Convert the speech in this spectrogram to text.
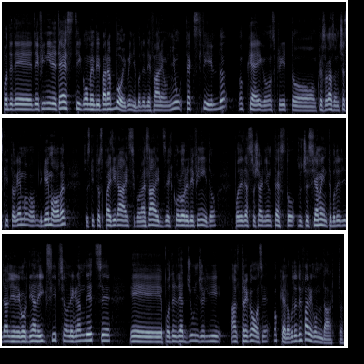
Potete definire testi come vi pare a voi, quindi potete fare un new text field, ok, con scritto, in questo caso non c'è scritto game, game over, c'è scritto spicy rice con la size e il colore definito, potete associargli un testo successivamente, potete dargli le coordinate x, y, le grandezze e potete aggiungergli altre cose, ok, lo potete fare con Dart.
